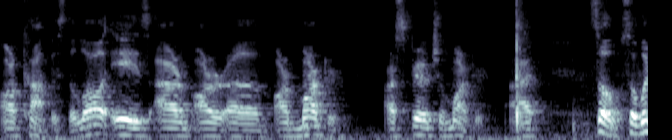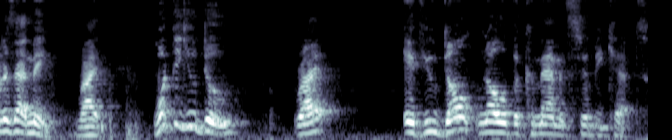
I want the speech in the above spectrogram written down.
our compass. The law is our our uh, our marker, our spiritual marker. All right. So so what does that mean, right? What do you do, right, if you don't know the commandments should be kept?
